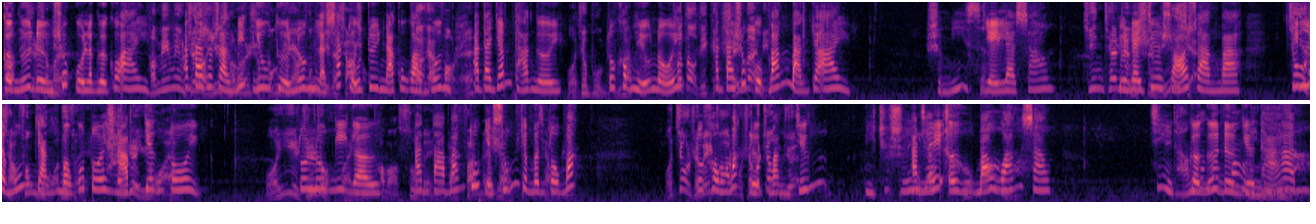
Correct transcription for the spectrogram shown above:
Cận ngư đường suốt cuộc là người của ai? Anh ta rõ ràng biết Du Thừa Luân là sát thủ truy nã của Hoàng Vương. Anh ta dám thả người. Tôi không hiểu nổi. Anh ta suốt cuộc bán bạn cho ai? Vậy là sao? Chuyện này chưa rõ ràng mà. Chính là muốn chặn bồng của tôi hãm chân tôi. Tôi luôn nghi ngờ. Anh ta bán thuốc và súng cho bên tôi bắt, Tôi không bắt được bằng chứng Anh lấy ơn báo quán sao Cận ngư đường vừa thả anh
